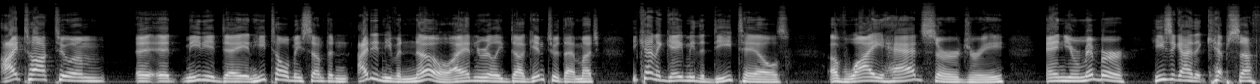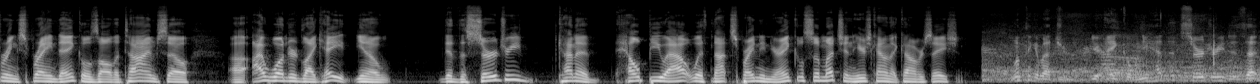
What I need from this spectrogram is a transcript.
I talked to him at, at media day, and he told me something I didn't even know. I hadn't really dug into it that much. He kind of gave me the details of why he had surgery. And you remember, he's a guy that kept suffering sprained ankles all the time. So uh, I wondered, like, hey, you know, did the surgery kind of help you out with not spraining your ankle so much? And here's kind of that conversation. One thing about your, your ankle, when you had that surgery, does that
